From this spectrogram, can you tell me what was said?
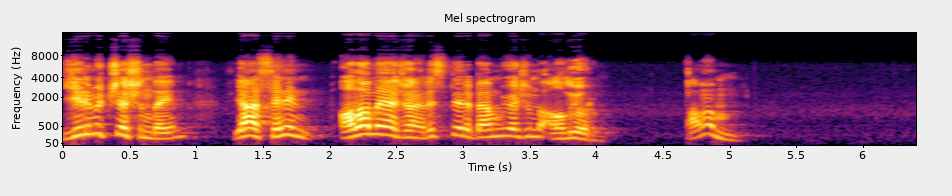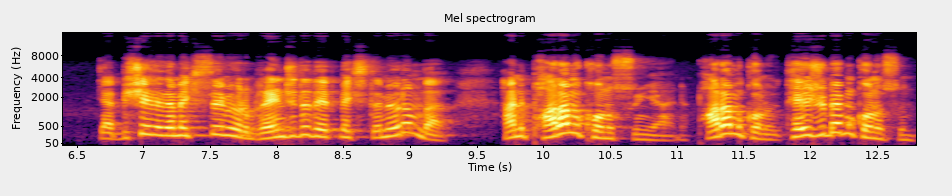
23 yaşındayım. Ya senin alamayacağın riskleri ben bu yaşımda alıyorum. Tamam mı? Ya bir şey de demek istemiyorum. Rencide de etmek istemiyorum da. Hani para mı konusun yani? Para mı konu? Tecrübe mi konusun?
